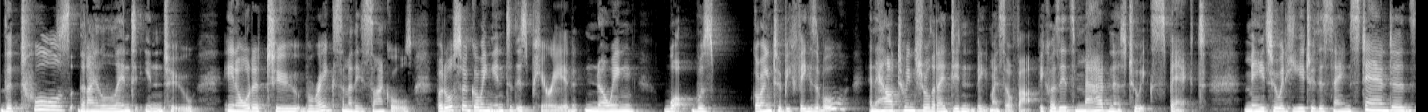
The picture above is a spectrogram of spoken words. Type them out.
the tools that I lent into in order to break some of these cycles, but also going into this period knowing what was going to be feasible and how to ensure that I didn't beat myself up because it's madness to expect me to adhere to the same standards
